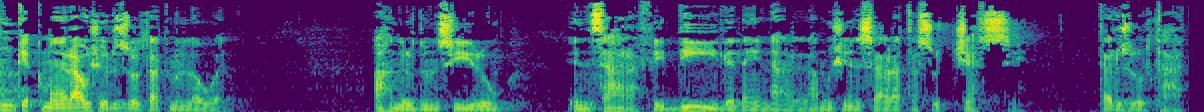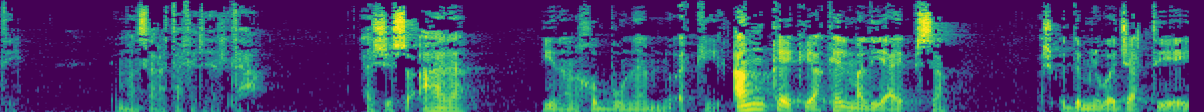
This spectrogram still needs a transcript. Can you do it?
anke ma narawx ir-riżultat mill-ewwel. Aħna rridu nsiru insara fidili lejn Alla, mhux insara ta' suċċessi, ta' riżultati, imma insara ta' fedeltà. Għax Ġesu għala Jiena nħobbu nemnu ekki, anke jekk hija kelma li hija ibsa, għax qudiem l-weġġat tiegħi,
